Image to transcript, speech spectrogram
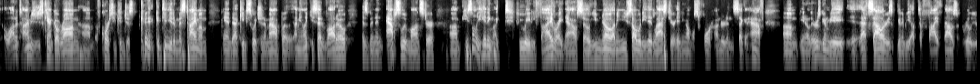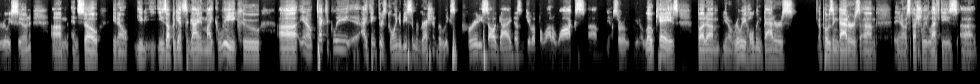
a lot of times you just can't go wrong. Um, of course, you can just continue to mistime them and uh, keep switching them out. But I mean, like you said, Votto has been an absolute monster. Um, he's only hitting like 285 right now. So, you know, I mean, you saw what he did last year, hitting almost 400 in the second half. Um, you know, there's going to be that salary is going to be up to 5,000 really, really soon. Um, and so, you know, he's up against a guy in Mike Leake who, uh, you know, technically, I think there's going to be some regression, but Leake's a pretty solid guy. Doesn't give up a lot of walks, um, you know, sort of you know low Ks, but um, you know, really holding batters, opposing batters, um, you know, especially lefties. Uh,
